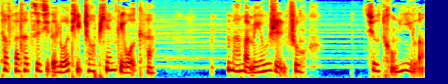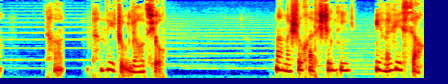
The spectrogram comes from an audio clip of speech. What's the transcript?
他发他自己的裸体照片给我看，妈妈没有忍住，就同意了。他他那种要求。妈妈说话的声音越来越小。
